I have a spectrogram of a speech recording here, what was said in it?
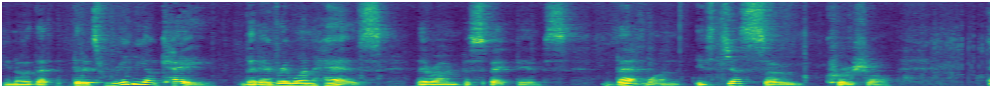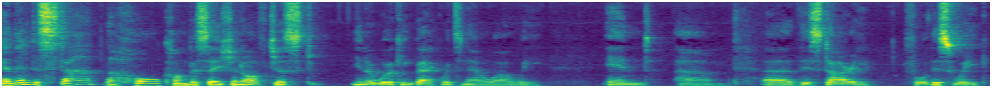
you know, that, that it's really okay that everyone has their own perspectives. That one is just so crucial. And then to start the whole conversation off, just, you know, working backwards now while we end um, uh, this diary for this week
